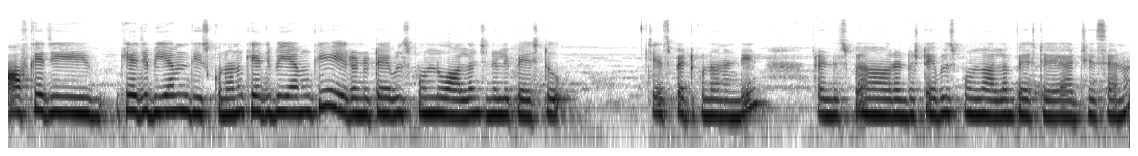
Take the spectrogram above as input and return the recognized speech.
హాఫ్ కేజీ కేజీ బియ్యం తీసుకున్నాను. కేజీ బియ్యంకి రెండు టేబుల్ స్పూన్లు అల్లం చిన్నుల్లి పేస్ట్ చేసి పెట్టుకున్నానండి. రెండు రెండు టేబుల్ స్పూన్లు అల్లం పేస్ట్ యాడ్ చేశాను.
